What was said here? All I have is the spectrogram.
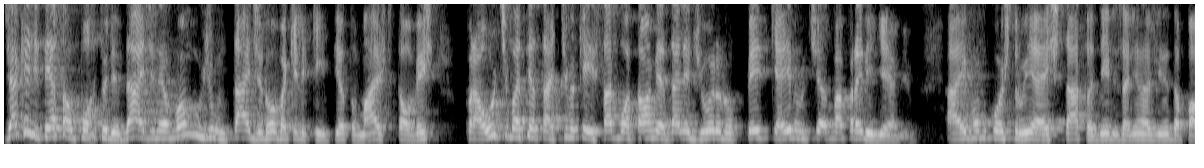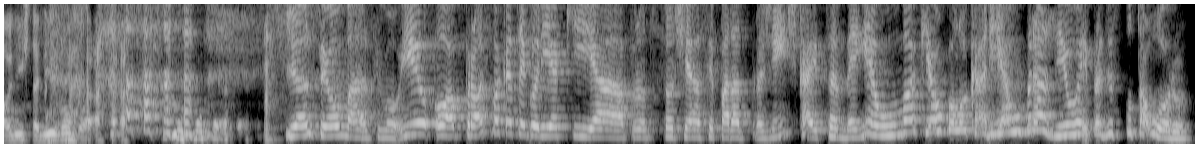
Já que a gente tem essa oportunidade, né? Vamos juntar de novo aquele quinteto mágico, talvez para a última tentativa, quem sabe botar uma medalha de ouro no peito, que aí não tinha mais para ninguém, amigo. Aí vamos construir a estátua deles ali na Avenida Paulista ali e vamos embora. Ia ser o máximo. E a próxima categoria que a produção tinha separado pra gente, Caio, também é uma que eu colocaria o Brasil aí para disputar o ouro.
